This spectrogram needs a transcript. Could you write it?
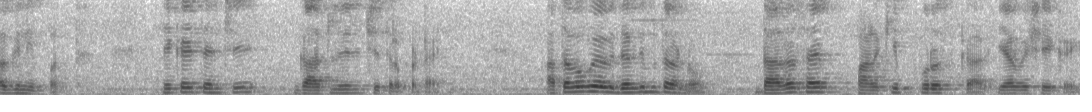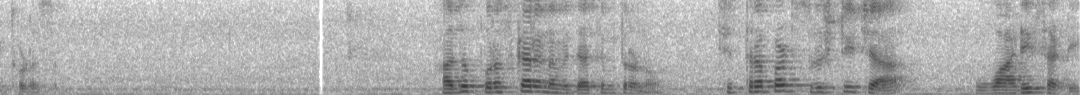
अग्निपथ. हे काही त्यांचे गाजलेले चित्रपट आहे. आता बघूया विद्यार्थी मित्रांनो दादासाहेब फाळके पुरस्कार याविषयी काही थोडंसं. हा जो पुरस्कार आहे ना विद्यार्थी मित्रांनो चित्रपटसृष्टीच्या वाढीसाठी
